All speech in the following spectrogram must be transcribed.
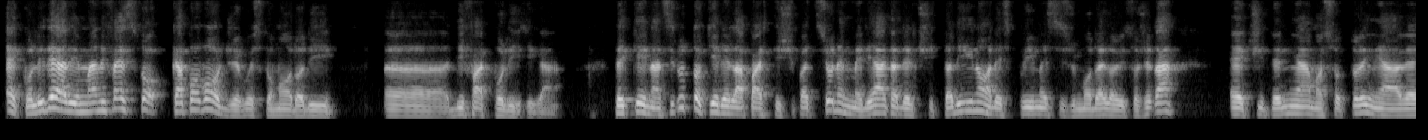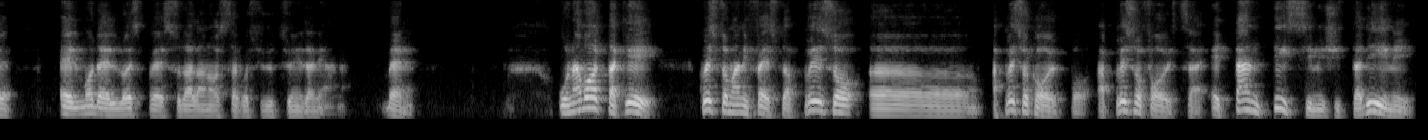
Ecco, l'idea del manifesto capovolge questo modo di, eh, di far politica, perché innanzitutto chiede la partecipazione immediata del cittadino ad esprimersi sul modello di società e ci teniamo a sottolineare è il modello espresso dalla nostra Costituzione italiana. Bene, una volta che questo manifesto ha preso, eh, ha preso corpo, ha preso forza e tantissimi cittadini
